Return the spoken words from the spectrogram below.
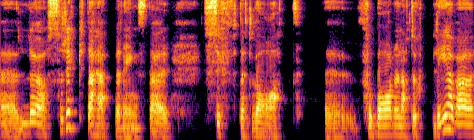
eh, lösryckta happenings där syftet var att eh, få barnen att uppleva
